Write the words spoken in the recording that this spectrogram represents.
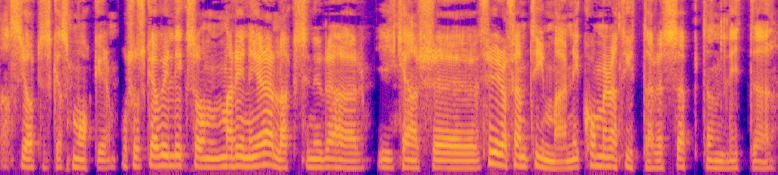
asiatiska smaker. Och så ska vi liksom marinera laxen i det här i kanske 4-5 timmar. Ni kommer att hitta recepten lite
